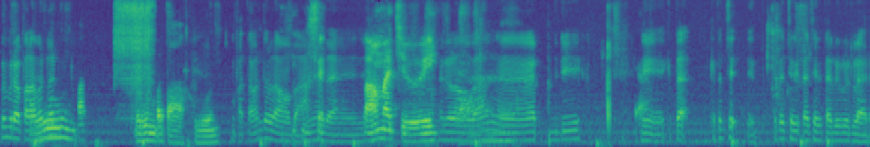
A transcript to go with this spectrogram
Lu berapa lama kan empat baru empat tahun. Empat tahun tuh lama banget anjing. Lama cuy. udah lama banget. Jadi nih kita kita kita cerita cerita dulu lan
